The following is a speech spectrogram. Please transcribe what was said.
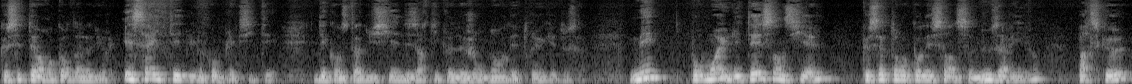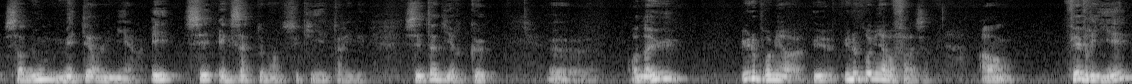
que c'était un record dans la durée. Et ça a été d'une complexité. Des constats d'huissier, des articles de journaux, des trucs et tout ça. Mais pour moi, il était essentiel que cette reconnaissance nous arrive parce que ça nous mettait en lumière. Et c'est exactement ce qui est arrivé. C'est-à-dire que euh, on a eu une première, phase. En février,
